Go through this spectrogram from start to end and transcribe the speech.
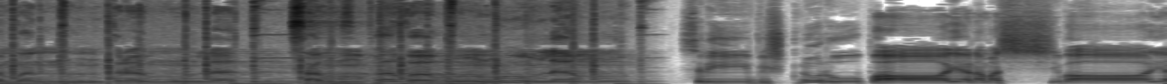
మంత్రముల సంభవమూలము. శ్రీ విష్ణురూపాయ నమ శివాయ.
